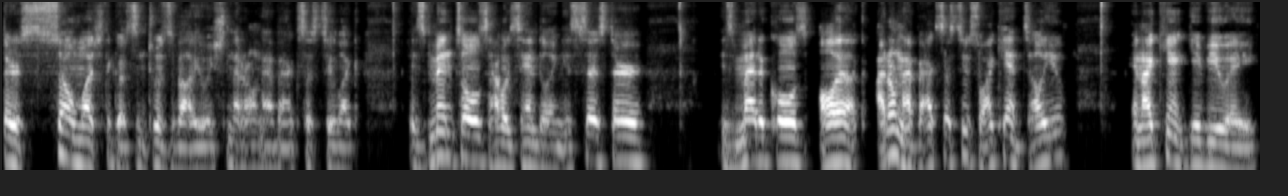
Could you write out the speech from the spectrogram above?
there's so much that goes into his evaluation that I don't have access to, like his mentals, how he's handling his sister, his medicals, all that. Like, I don't have access to, so I can't tell you, and I can't give you a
